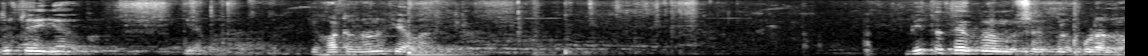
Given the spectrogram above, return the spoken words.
দুটো ইয়া ইয়া কি হঠাৎ হলো কি আবার ভিতর থেকে কোরআন শরীফগুলো পড়ানো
